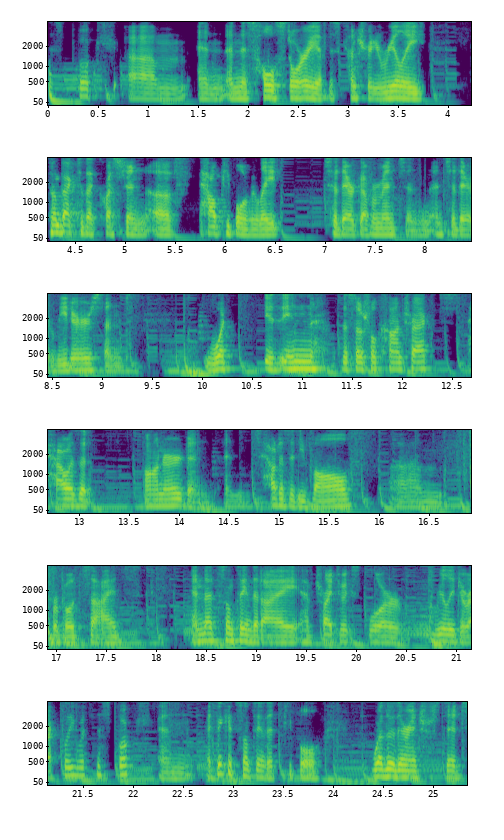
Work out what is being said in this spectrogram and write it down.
this book um, and and this whole story of this country really come back to that question of how people relate to their government and, and to their leaders and what is in the social contract how is it honored and, and how does it evolve um, for both sides. And that's something that i have tried to explore really directly with this book. And i think it's something that people whether they're interested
